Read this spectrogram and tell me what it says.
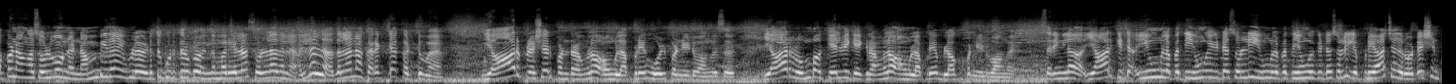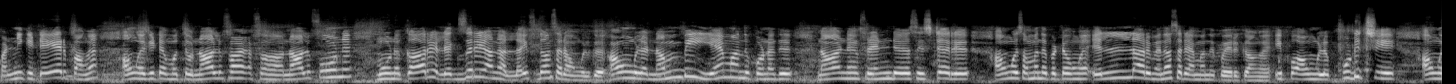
அப்போ நாங்கள் சொல்லுவோம் நான் நம்பி தான் இவ்வளோ எடுத்து கொடுத்துருக்கோம். இந்த மாதிரியெல்லாம் சொல்லாதில்ல இல்லை இல்லை. அதெல்லாம் நான் கரெக்டாக கட்டுவேன். யார் ப்ரெஷர் பண்ணுறாங்களோ அவங்கள அப்படியே ஹோல்ட் பண்ணிவிடுவாங்க சார். யார் ரொம்ப கேள்வி கேட்குறாங்களோ அவங்கள அப்படியே பிளாக் பண்ணிடுவாங்க. சரிங்களா? யார்கிட்ட இவங்கள பற்றி இவங்க கிட்ட சொல்லி இவங்கள பற்றி இவங்க கிட்ட சொல்லி எப்படியாச்சும் அதை ரொட்டேஷன் பண்ணிக்கிட்டே இருப்பாங்க. அவங்க கிட்ட மொத்தம் நாலு நாலு ஃபோனு மூணு காரு லக்ஸரியான லைஃப் தான் சார் அவங்களுக்கு. அவங்கள நம்பி ஏமாந்து போனது நான் ஃப்ரெண்டு சிஸ்டரு அவங்க சம்மந்தப்பட்டவங்க எல்லாருமே தான் சார் ஏமாந்து போயிருக்காங்க. இப்போ அவங்கள பிடிச்சி அவங்க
